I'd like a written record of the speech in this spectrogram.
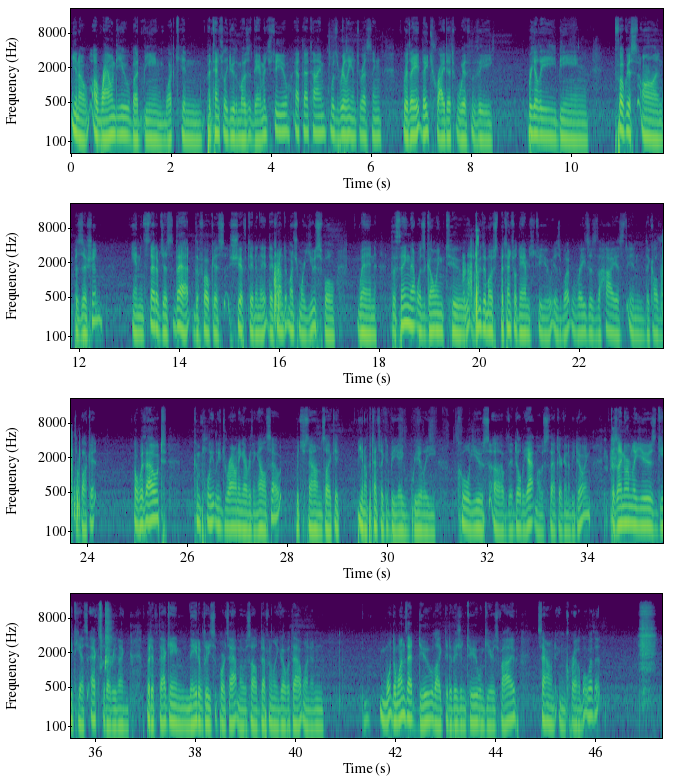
you know, around you, but being what can potentially do the most damage to you at that time was really interesting. Where they they tried it with the really being focused on position, and instead of just that, the focus shifted, and they, they found it much more useful when the thing that was going to do the most potential damage to you is what raises the highest in they call it the bucket. But without completely drowning everything else out, which sounds like it, you know, potentially could be a really cool use of the Dolby Atmos that they're going to be doing. Because I normally use DTSX with everything, but if that game natively supports Atmos, I'll definitely go with that one. And the ones that do, like the Division Two and Gears Five, sound incredible with it.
